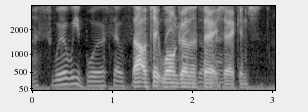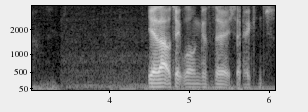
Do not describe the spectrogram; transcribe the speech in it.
I swear we blow ourselves up That'll take longer than 30 this. seconds. Yeah, that'll take longer than 30 seconds.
